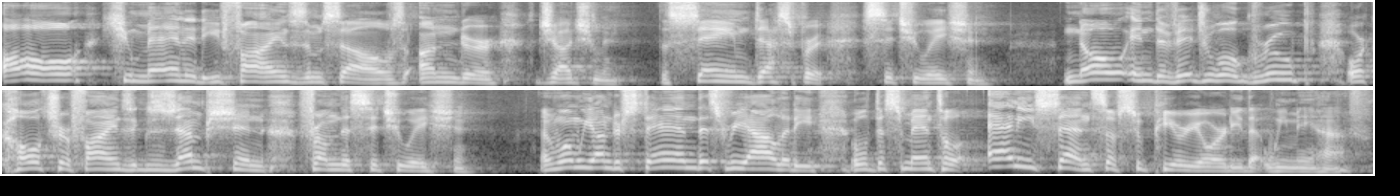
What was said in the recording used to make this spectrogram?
All humanity finds themselves under judgment, the same desperate situation. No individual group or culture finds exemption from this situation. And when we understand this reality, it will dismantle any sense of superiority that we may have.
